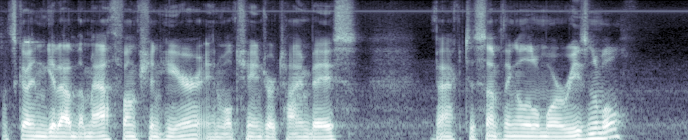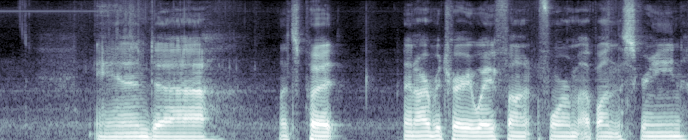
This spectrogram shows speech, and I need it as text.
let's go ahead and get out of the math function here and we'll change our time base back to something a little more reasonable. And uh, let's put an arbitrary waveform up on the screen.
